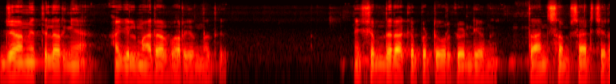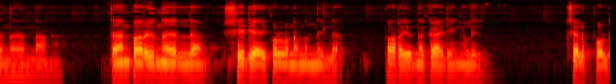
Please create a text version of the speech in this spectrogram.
ജാമ്യത്തിലിറങ്ങിയ അഖിൽമാരാർ പറയുന്നത് നിശബ്ദരാക്കപ്പെട്ടവർക്ക് വേണ്ടിയാണ് താൻ സംസാരിച്ചിരുന്നതെന്നാണ്. താൻ പറയുന്നതെല്ലാം ശരിയായി കൊള്ളണമെന്നില്ല പറയുന്ന കാര്യങ്ങളിൽ ചിലപ്പോൾ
